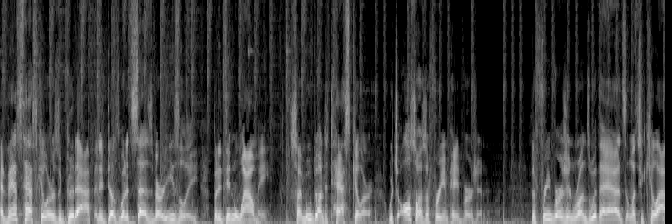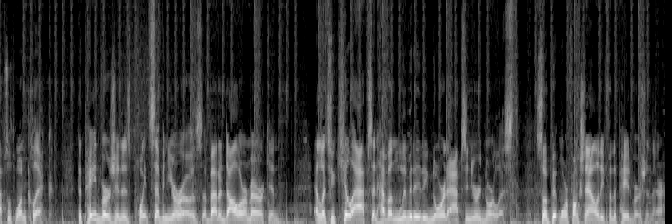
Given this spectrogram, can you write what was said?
Advanced Task Killer is a good app and it does what it says very easily, but it didn't wow me. So I moved on to Task Killer, which also has a free and paid version. The free version runs with ads and lets you kill apps with one click. The paid version is 0.7 euros, about a dollar American, and lets you kill apps and have unlimited ignored apps in your ignore list. So a bit more functionality for the paid version there.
